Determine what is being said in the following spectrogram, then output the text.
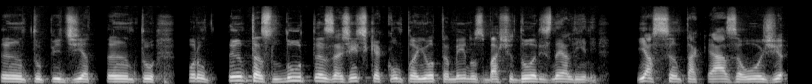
tanto, pedia tanto, foram tantas lutas, a gente que acompanhou também nos bastidores, né, Aline? e a Santa Casa hoje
